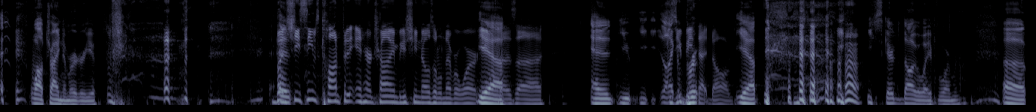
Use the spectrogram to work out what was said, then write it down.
while trying to murder you. but And- she seems confident in her trying because she knows it'll never work. Yeah. because uh, and you, you like you beat that dog. Yeah, you, you scared the dog away from her. Uh,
